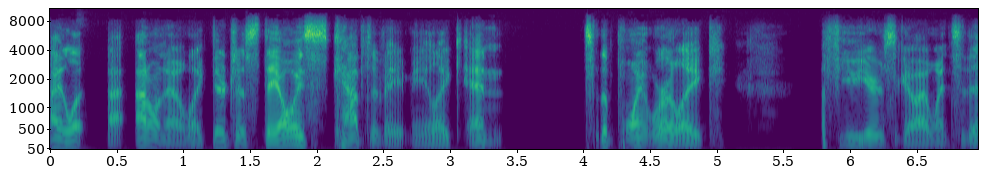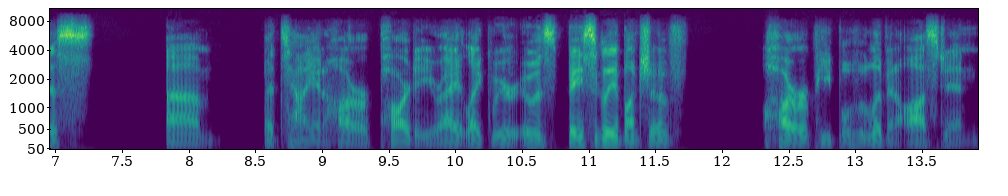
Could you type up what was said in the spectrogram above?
I I don't know, like they're just they always captivate me. Like and to the point where like a few years ago I went to this um Italian horror party, right? Like we were it was basically a bunch of horror people who live in Austin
